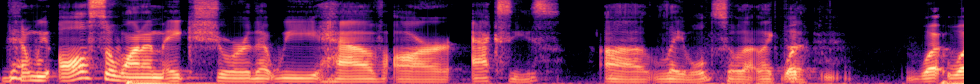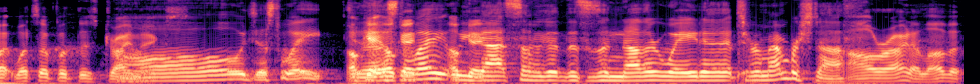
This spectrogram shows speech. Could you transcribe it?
Then we also want to make sure that we have our axes uh, labeled so that like What, the what, what, what's up with this dry mix? oh just wait Okay, just okay, wait okay. we got some good this is another way to, to remember stuff All right, I love it.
